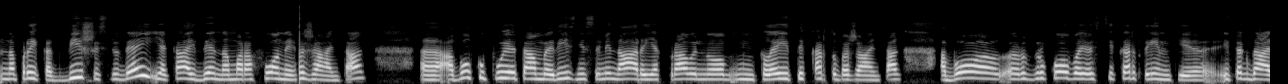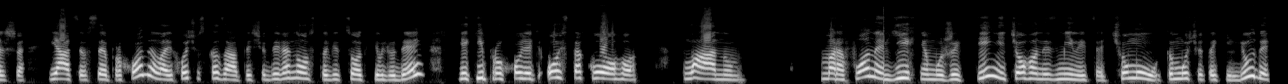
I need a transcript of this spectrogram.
наприклад, більшість людей, яка йде на марафони бажань, так. Е, Або купує там різні семінари, як правильно клеїти карту бажань, так або е, роздруковує ось ці картинки і так далі. Я це все проходила і хочу сказати, що 90% людей, які проходять ось такого плану марафони, в їхньому житті нічого не зміниться. Чому? Тому що такі люди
